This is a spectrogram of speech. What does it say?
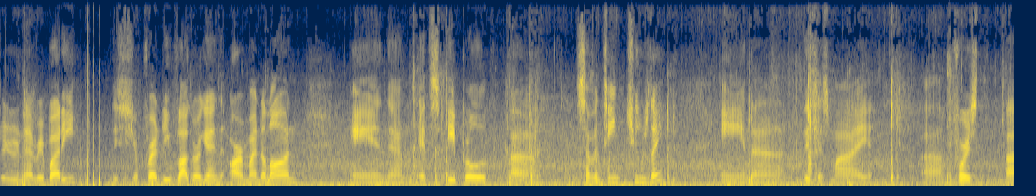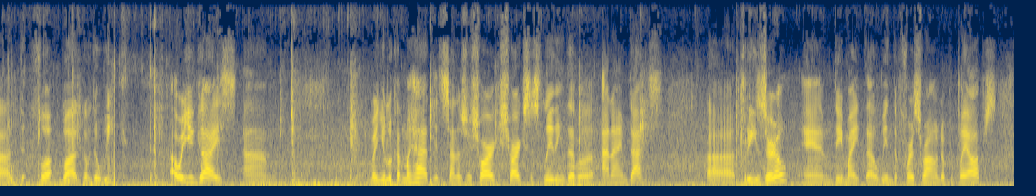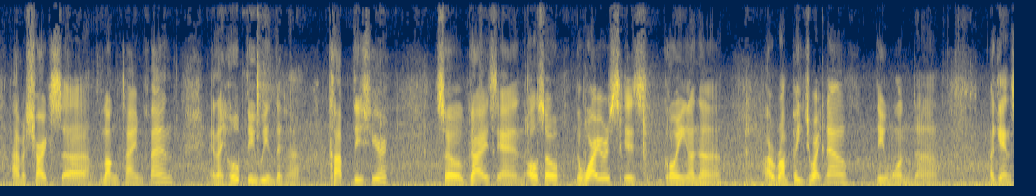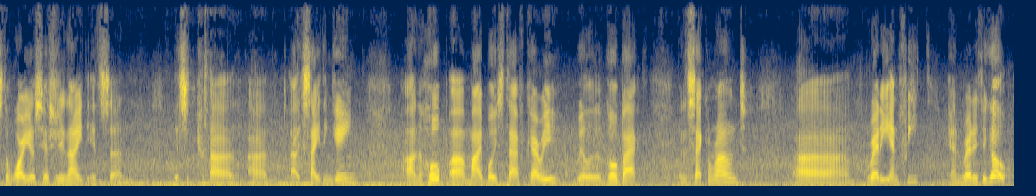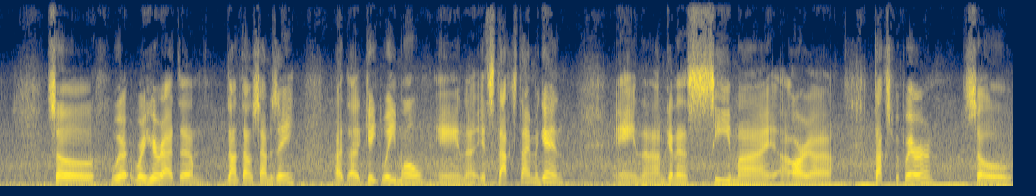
afternoon everybody. This is your friendly vlogger again Armand Alon and um, it's April uh, 17th Tuesday and uh, this is my uh, first uh, vlog of the week. How are you guys? Um, when you look at my hat it's San Jose Sharks. Sharks is leading the uh, Anaheim Ducks 3-0 uh, and they might win the first round of the playoffs. I'm a Sharks long-time fan and I hope they win the Cup this year. So guys, and also the Warriors is going on a, a rampage right now. They won uh, against the Warriors yesterday night. It's a it's a uh, uh, exciting game. And I hope uh, my boy Steph Curry will go back in the second round, uh, ready and fit and ready to go. So we're we're here at um, downtown San Jose at Gateway Mall, and it's tax time again and uh, I'm gonna see my our uh, tax preparer. So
